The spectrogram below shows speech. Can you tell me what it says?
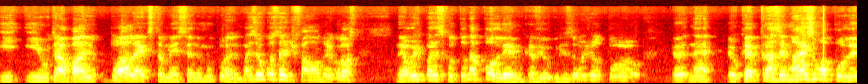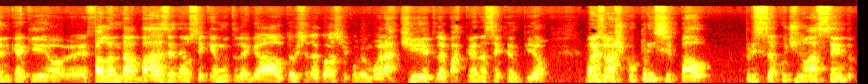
E, e, o trabalho do Alex também sendo muito bom. Mas eu gostaria de falar um negócio, né? Hoje parece que eu estou na polêmica, viu, Gris? Hoje eu estou eu, né, eu quero trazer mais uma polêmica aqui, é, falando da base, né? Eu sei que é muito legal, a torcida gosta de comemorar título, é bacana ser campeão, mas eu acho que o principal precisa continuar sendo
